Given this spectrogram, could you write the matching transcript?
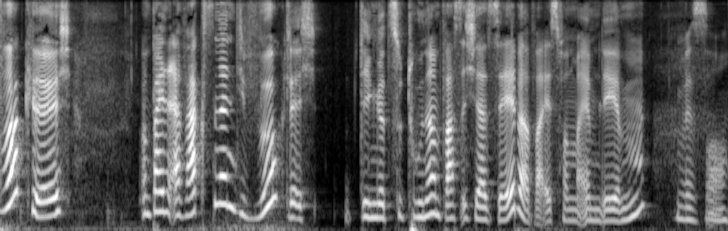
wirklich. Und bei den Erwachsenen, die wirklich Dinge zu tun haben, was ich ja selber weiß von meinem Leben, Wieso?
